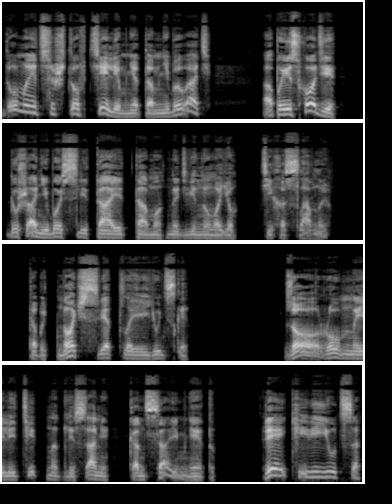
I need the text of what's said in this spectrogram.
Думается, что в теле мне там не бывать, а по исходе душа, небось, слетает там на двину мою тихославную. Кабыть ночь светлая июньская. Зор умный летит над лесами, конца им нету. Реки вьются,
